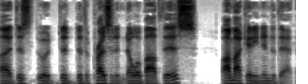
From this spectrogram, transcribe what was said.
uh, does uh, did, did the president know about this? I'm not getting into that.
